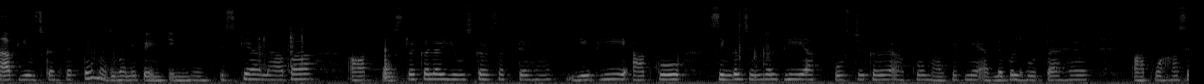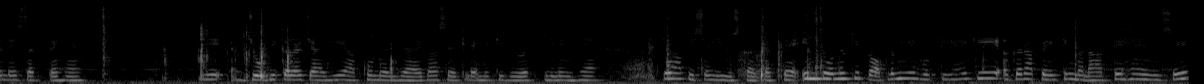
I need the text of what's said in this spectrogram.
आप यूज़ कर सकते हैं मधुबनी पेंटिंग में। इसके अलावा आप पोस्टर कलर यूज़ कर सकते हैं। ये भी आपको सिंगल सिंगल भी आप पोस्टर कलर आपको मार्केट में अवेलेबल होता है। आप वहाँ से ले सकते हैं। ये जो भी कलर चाहिए आपको मिल जाएगा। सेट लेने की ज़रूरत भी नहीं है। तो आप इसे यूज़ कर सकते हैं। इन दोनों की प्रॉब्लम ये होती है कि अगर आप पेंटिंग बनाते हैं इनसे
